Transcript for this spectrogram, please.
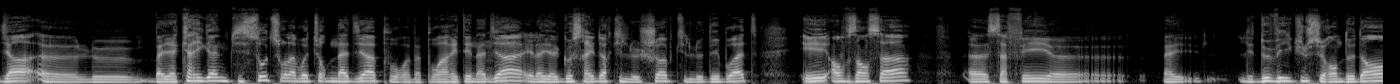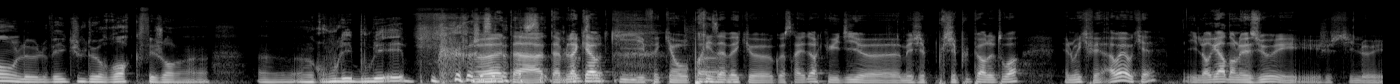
Il y a euh, le, bah, il y a Carrigan qui saute sur la voiture de Nadia pour, bah, pour arrêter Nadia. Mhm. Et là, il y a le Ghost Rider qui le chope, qui le déboîte. Et en faisant ça, euh, ça fait, euh, bah, les deux véhicules se rentrent dedans. Le, le véhicule de Rourke fait genre un, un, un roulé-boulé. Je sais Ouais, t'as Blackout qui fait qui est aux prises avec euh, Ghost Rider qui lui dit euh, mais j'ai j'ai plus peur de toi. Et le mec il fait ah ouais ok. Il le regarde dans les yeux et juste il le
